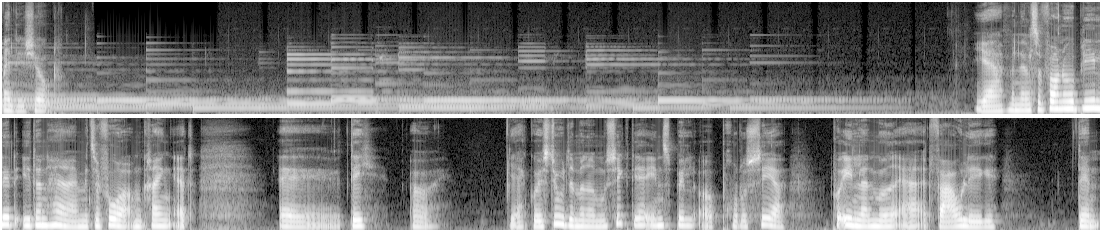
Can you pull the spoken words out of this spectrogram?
Men det er sjovt. Ja, men altså for nu at blive lidt i den her metafor omkring, at øh, det at ja, gå i studiet med noget musik, det at indspil og producere på en eller anden måde er at farvelægge den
